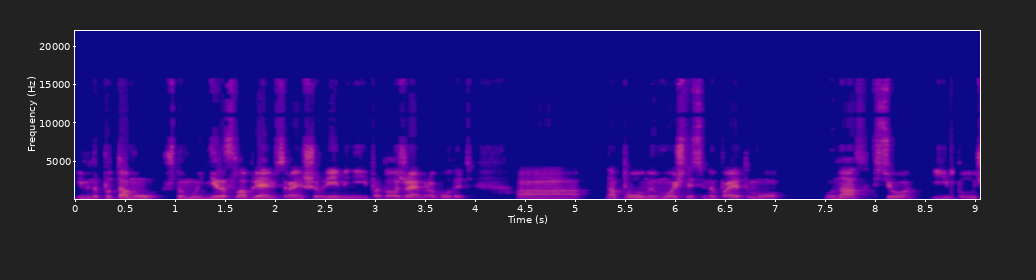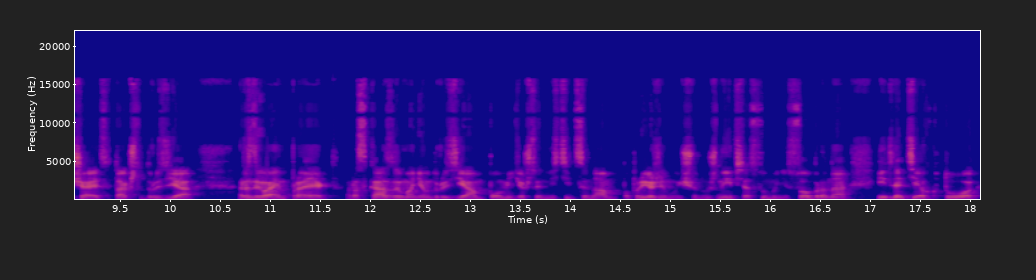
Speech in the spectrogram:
именно потому, что мы не расслабляемся раньше времени и продолжаем работать а, на полную мощность, именно поэтому у нас все и получается. Так что, друзья, Развиваем проект, рассказываем о нем друзьям. Помните, что инвестиции нам по-прежнему еще нужны, вся сумма не собрана. И для тех, кто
